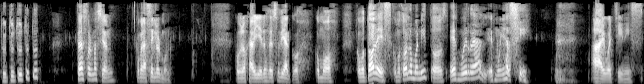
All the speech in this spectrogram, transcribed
tu, tu, tu, tu, tu, transformación, como la Sailor Moon, como los caballeros del zodiaco, como, como todos, como todos los monitos, es muy real, es muy así. Ay, guachinis,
